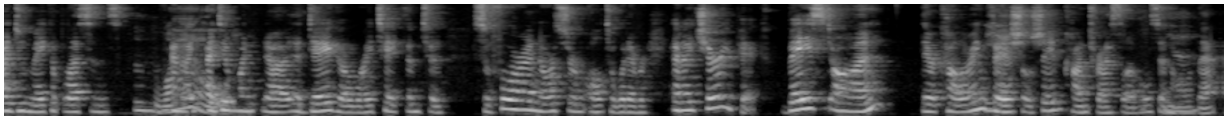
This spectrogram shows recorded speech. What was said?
I do makeup lessons. Wow. And I, I did one uh, a day ago where I take them to Sephora, Nordstrom, Ulta, whatever, and I cherry pick based on their coloring, Yeah. facial shape, contrast levels, and all of that.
